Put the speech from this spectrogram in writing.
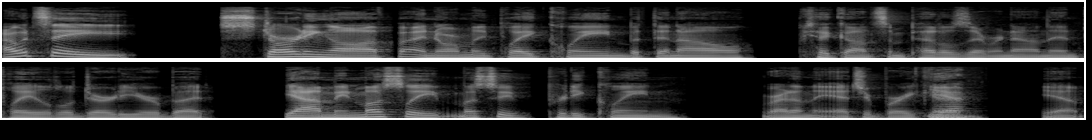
I would say starting off, I normally play clean, but then I'll kick on some pedals every now and then, play a little dirtier. But yeah, I mean, mostly mostly pretty clean, right on the edge of breakup. Yeah. Yep.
